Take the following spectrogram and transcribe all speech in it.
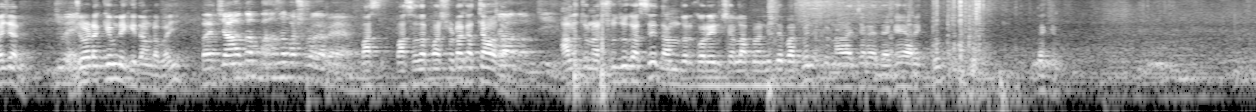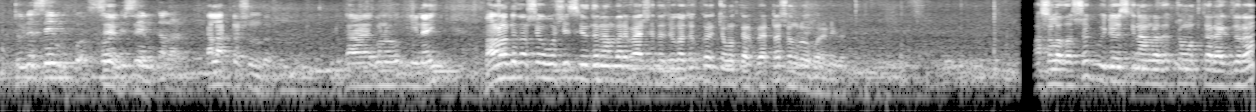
ভাইজান জোড়াটা কেমনি কি দামটা ভাই? পাঁচ হাজার পাঁচশো টাকা চাওয়া দাম। আলোচনার সুযোগ আছে দাম দর করে ইনশাল্লাহ আপনারা নিতে পারবেন। একটু নাড়ায় চাড়ায় দেখে আর একটু দেখেন কালারটা সুন্দর। কালারের কোনো ই নাই। ভালো লাগলে দর্শক অবশ্যই স্ক্রিনের নাম্বারে ভাইয়ের সাথে যোগাযোগ করে চমৎকার প্যাডটা সংগ্রহ করে নেবেন। মাসাল্লাহ দর্শক ভিডিও স্ক্রিনে আমরা চমৎকার এক জোড়া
